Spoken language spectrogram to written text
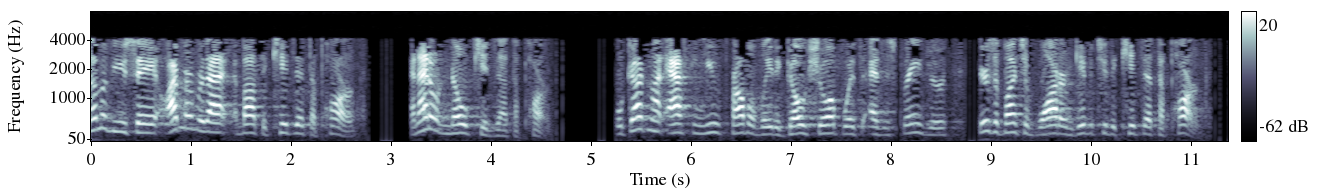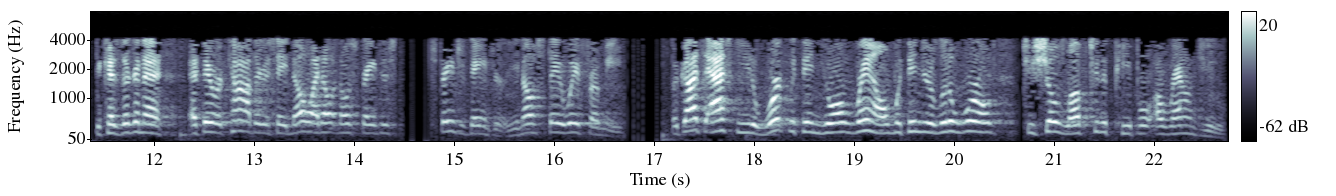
Some of you say, I remember that about the kids at the park. And I don't know kids at the park. Well, God's not asking you probably to go show up with as a stranger. Here's a bunch of water and give it to the kids at the park because they're gonna. If they were taught, they're gonna say, "No, I don't know strangers. Stranger danger. You know, stay away from me." But God's asking you to work within your realm, within your little world, to show love to the people around you.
